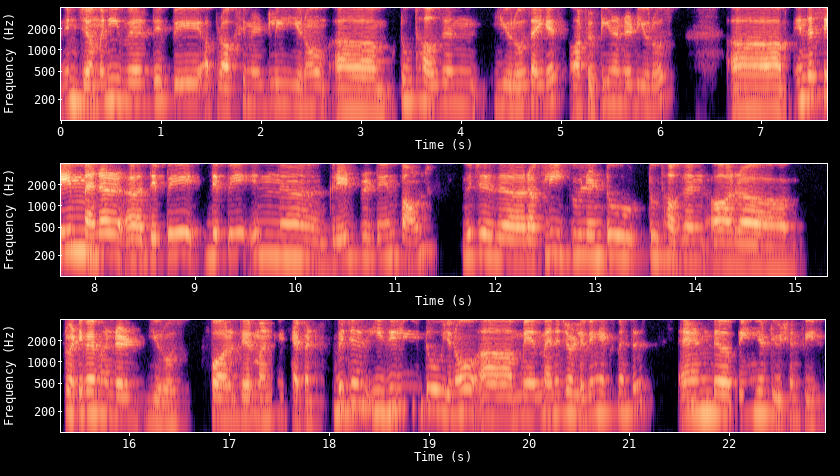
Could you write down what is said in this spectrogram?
in Germany where they pay approximately, you know, um, 2,000 euros, I guess, or 1,500 euros uh, in the same manner, uh, they pay they pay in uh, Great Britain pounds, which is uh, roughly equivalent to 2000 or uh, 2500 euros for their monthly stipend, which is easily to, you know, uh, manage your living expenses and uh, paying your tuition fees.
